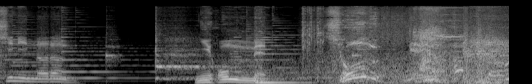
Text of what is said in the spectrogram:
死にならん。二本目勝負。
